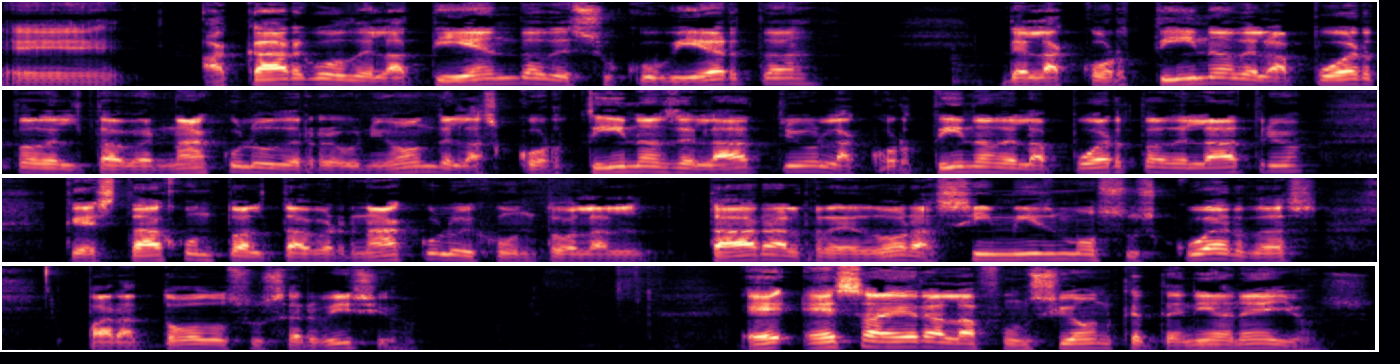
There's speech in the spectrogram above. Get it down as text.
eh, a cargo de la tienda, de su cubierta, de la cortina de la puerta del tabernáculo de reunión, de las cortinas del atrio, la cortina de la puerta del atrio que está junto al tabernáculo y junto al altar alrededor, asimismo sus cuerdas para todo su servicio. E, esa era la función que tenían ellos,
